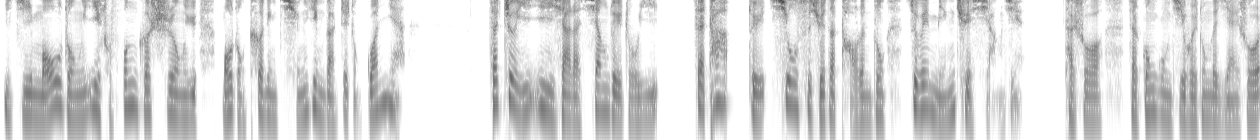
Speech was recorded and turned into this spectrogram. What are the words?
以及某种艺术风格适用于某种特定情境的这种观念。在这一意义下的相对主义，在他对修辞学的讨论中最为明确详尽。他说，在公共集会中的演说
